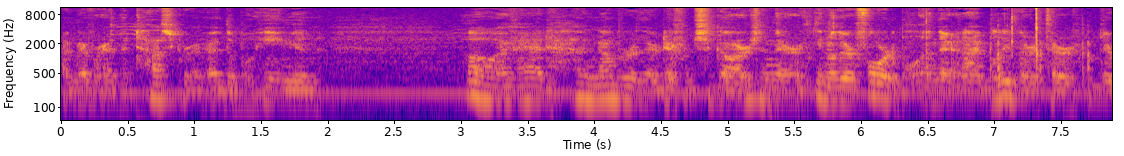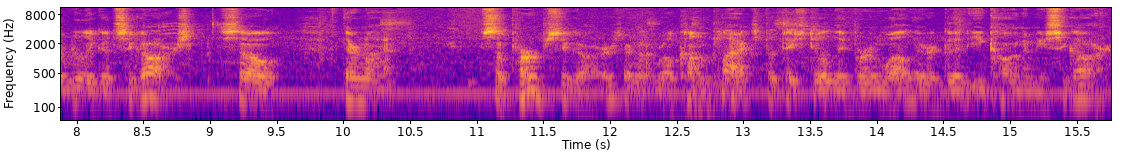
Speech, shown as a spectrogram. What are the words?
I've never had the Tusker. I've had the Bohemian. Oh, I've had a number of their different cigars, and they're you know they're affordable, and, they're, and I believe they're they're they're really good cigars. So they're not superb cigars. They're not real complex, but they still they burn well. They're a good economy cigar.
